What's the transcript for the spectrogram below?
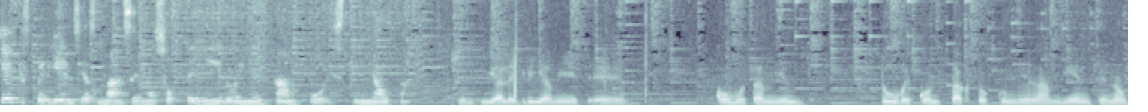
qué experiencias más hemos obtenido en el campo, este ñaupa sentí alegría, mis, eh, como también tuve contacto con el ambiente, ¿no?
